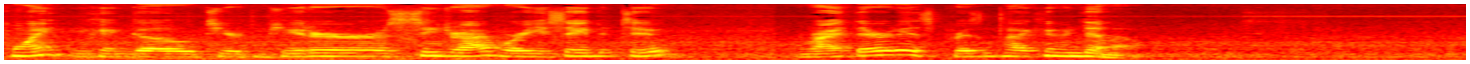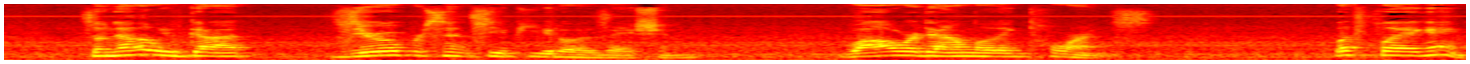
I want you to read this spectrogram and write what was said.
point you can go to your computer C drive where you saved it to. And right there it is Prison Tycoon demo. So now that we've got 0% CPU utilization while we're downloading torrents. Let's play a game.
